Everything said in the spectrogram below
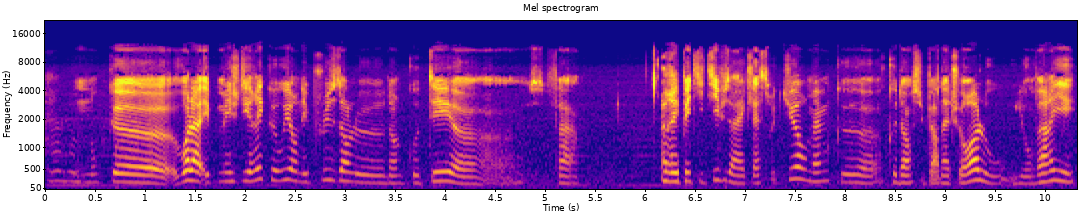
Mhm. Donc euh, voilà, mais je dirais que oui, on est plus dans le dans le côté, euh, répétitif avec la structure même que euh, que dans Supernatural où ils ont varié.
